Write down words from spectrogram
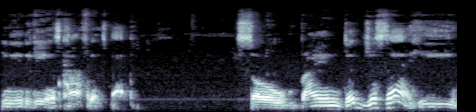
He needed to gain his confidence back. So Brian did just that. He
